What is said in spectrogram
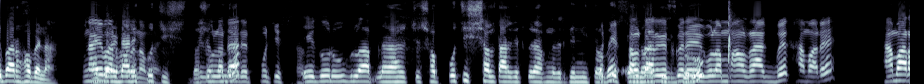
এবার হবে না? আপনারা হচ্ছে সব পঁচিশ সাল টার্গেট করে আপনাদেরকে নিতে হবে। মাল রাখবে খামারে। খামার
